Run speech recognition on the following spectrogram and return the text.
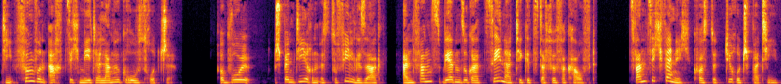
die 85 Meter lange Großrutsche. Obwohl Spendieren ist zu viel gesagt. Anfangs werden sogar Zehner-Tickets dafür verkauft. 20 Pfennig kostet die Rutschpartie.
